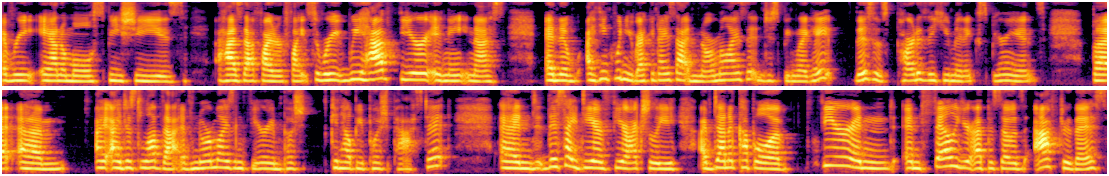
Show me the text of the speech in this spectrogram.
every animal species has that fight or flight. So we we have fear innate in us, and I think when you recognize that and normalize it, and just being like, hey, this is part of the human experience. But um, I, I just love that of normalizing fear and push can help you push past it. And this idea of fear, actually, I've done a couple of fear and and failure episodes after this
